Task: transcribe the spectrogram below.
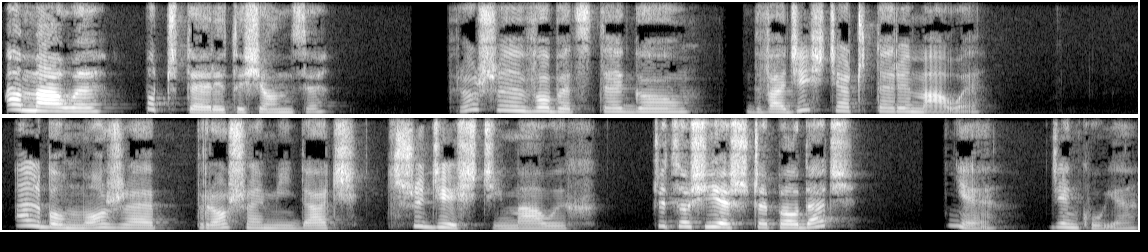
a małe po cztery tysiące. Proszę wobec tego dwadzieścia cztery małe. Albo może proszę mi dać trzydzieści małych. Czy coś jeszcze podać? Nie, dziękuję.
